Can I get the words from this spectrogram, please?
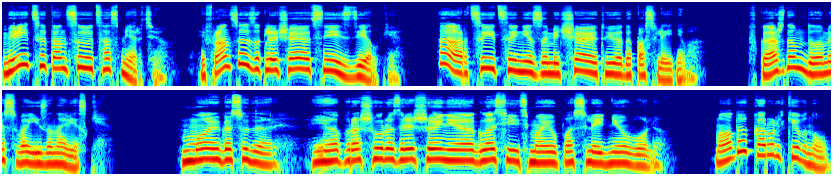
Мирийцы танцуют со смертью, и францы заключают с ней сделки, а арцийцы не замечают ее до последнего. В каждом доме свои занавески. «Мой государь, я прошу разрешения огласить мою последнюю волю». Молодой король кивнул.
